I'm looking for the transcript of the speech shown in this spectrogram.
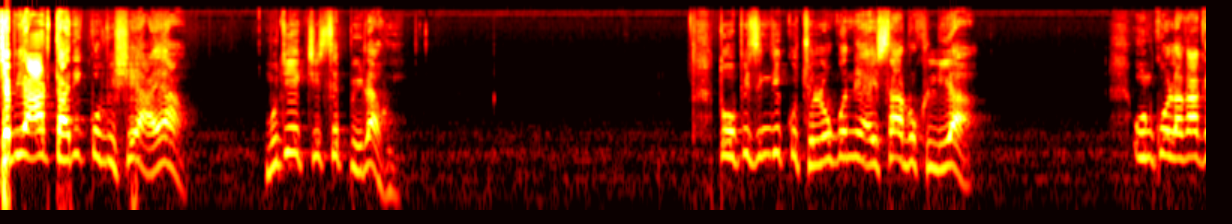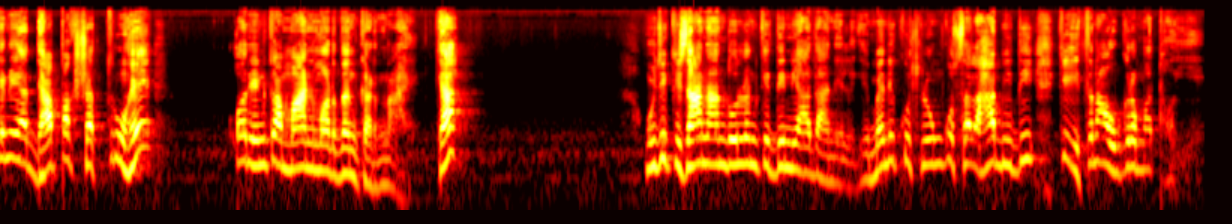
जब ये आठ तारीख को विषय आया, मुझे एक चीज़ से पीड़ा हुई। तो ओपी सिंह जी, कुछ लोगों ने ऐसा रुख लिया, उनको लगा कि नहीं, अध्यापक शत्रु हैं और इनका मान मर्दन करना है। क्या? मुझे किसान आंदोलन के दिन याद आने लगे। मैंने कुछ लोगों को सलाह भी दी कि इतना उग्र मत होइए।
